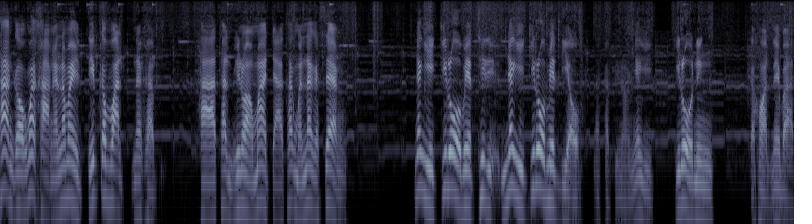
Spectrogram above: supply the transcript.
ทางก็ออกมาข้างอนามัยติดกับวัดนะครับพาท่านพี่น้องมาจากทางมันน่ากระแซงยังอีกกิโลเมตรที่ยังอีกกิโลเมตรเดียวนะครับ พี่น้องยังอีกกิโลหนึ่งกระหอดในบ้าน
